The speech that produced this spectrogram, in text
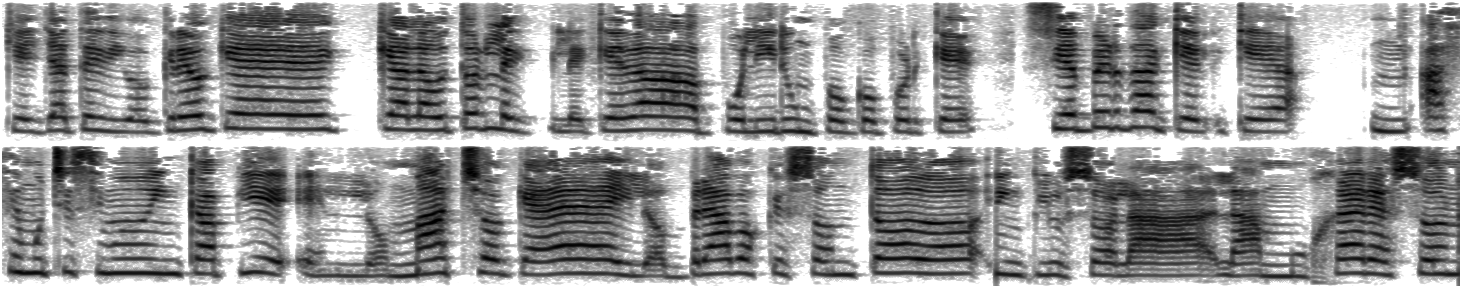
que ya te digo, creo que, que al autor le, le queda pulir un poco, porque sí es verdad que, que hace muchísimo hincapié en lo macho que es y los bravos que son todos, incluso la- las mujeres son,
